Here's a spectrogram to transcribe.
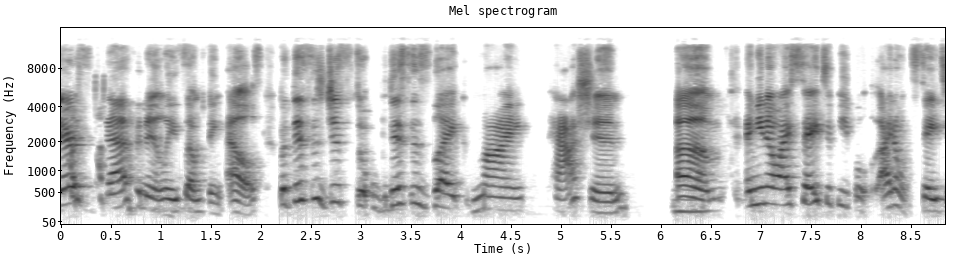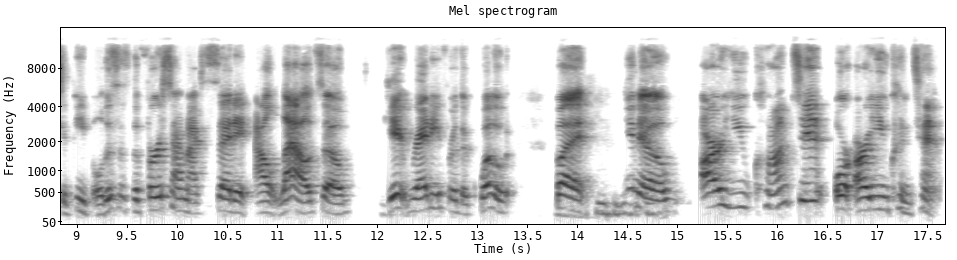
There's definitely something else. But this is just this is like my passion. Mm-hmm. um and you know i say to people i don't say to people this is the first time i've said it out loud so get ready for the quote. But you know are you content or are you content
